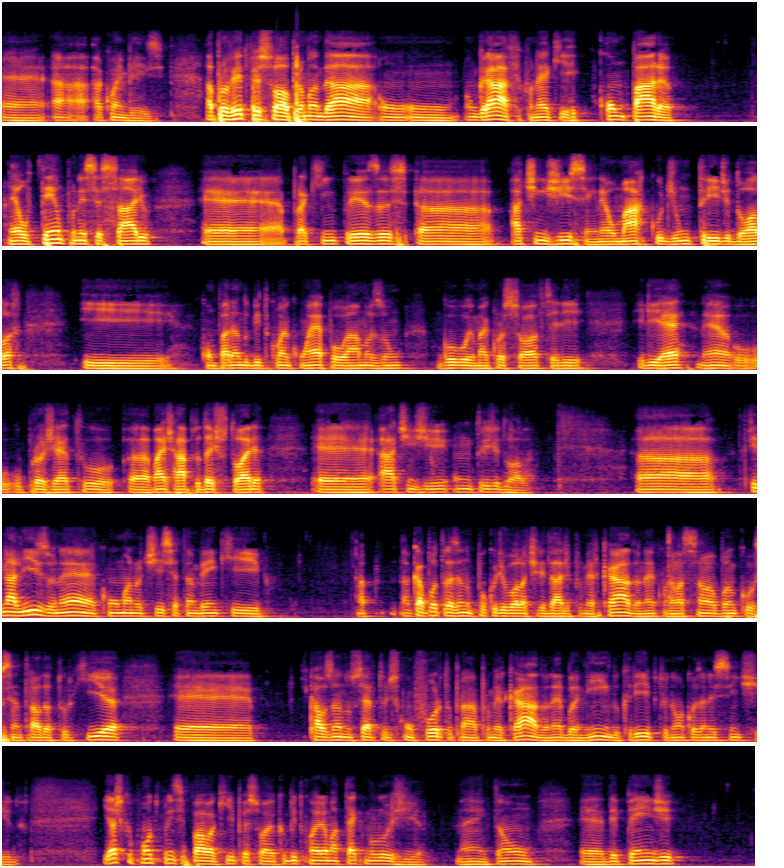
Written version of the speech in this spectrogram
é, a, a, Coinbase. Aproveito, pessoal, para mandar um, um, um, gráfico né, que compara né, o tempo necessário é, para que empresas uh, atingissem né, o marco de um tri de dólar e comparando o Bitcoin com Apple, Amazon, Google e Microsoft, ele, ele é né, o, o projeto uh, mais rápido da história é, a atingir um tri de dólar. Uh, finalizo né, com uma notícia também que acabou trazendo um pouco de volatilidade para o mercado, né, com relação ao Banco Central da Turquia, é, causando um certo desconforto para o mercado, né, banindo cripto, uma coisa nesse sentido. E acho que o ponto principal aqui, pessoal, é que o Bitcoin é uma tecnologia, né, então é, depende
